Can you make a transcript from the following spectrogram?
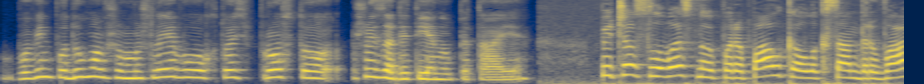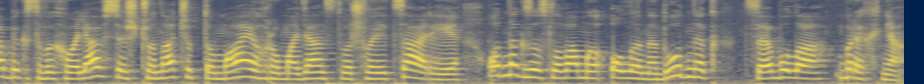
бо він подумав, що, можливо, хтось просто щось за дитину питає. Під час словесної перепалки Олександр Вабікс вихвалявся, що, начебто, має громадянство Швейцарії. Однак, за словами Олени Дудник, це була брехня.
